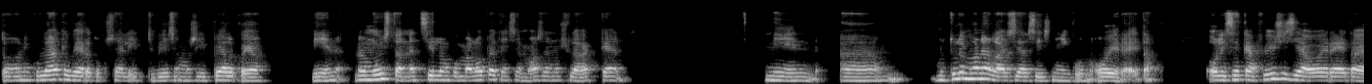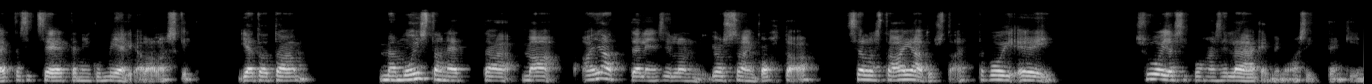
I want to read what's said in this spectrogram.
tuohon niin lääkeverotukseen liittyviä semmoisia pelkoja, niin mä muistan, että silloin kun mä lopetin sen masennuslääkkeen, niin ähm, Mulla tuli monenlaisia siis niin kuin oireita. Oli sekä fyysisiä oireita että sit se, että niin kuin mieliala laski. Ja tota, mä muistan, että mä ajattelin silloin jossain kohtaa sellaista ajatusta, että voi ei, suojasikohan se lääke minua sittenkin.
